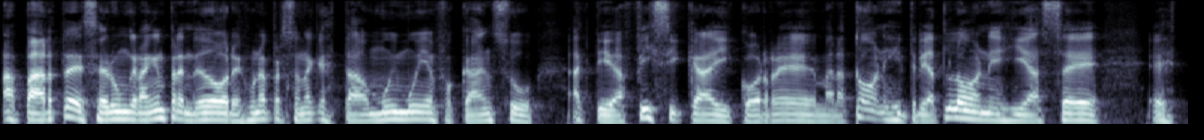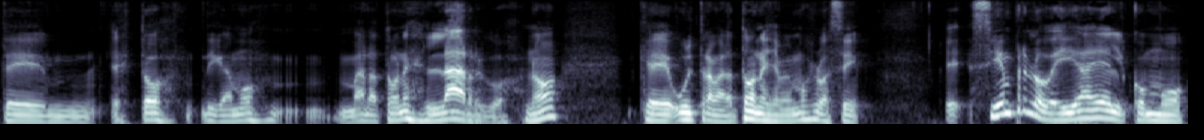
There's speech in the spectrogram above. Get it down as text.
aparte de ser un gran emprendedor, es una persona que está muy, muy enfocada en su actividad física y corre maratones y triatlones y hace este, estos, digamos, maratones largos, ¿no? Que ultramaratones, llamémoslo así. Eh, siempre lo veía él como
